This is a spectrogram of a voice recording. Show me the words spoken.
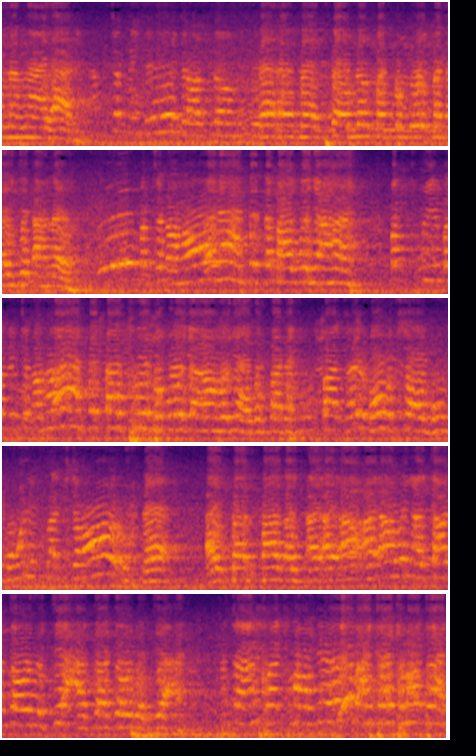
ឯទៅដាំនឹងថ្ងៃអត់ចិត្តនេះទេក្រោយទៅតែតែខ្ទមនឹងបាត់6បាត់អីចិត្តអស់នៅបាត់ចិត្តអស់ហើហើយយណាទឹកតបោវិញអស់ហើយបាត់វាបាត់ចិត្តអស់ហើបាយទទៅតើជួយ6យកអស់វិញហើយកុំបាត់ទេបាត់ហើយរបស់មកខ្យល់វូវូនេះបាត់ខ្យល់ណែឯបើបើឲ្យឲ្យឲ្យឲ្យអស់វិញឲ្យចោលចូលទៅជាឲ្យចោលចូលទៅជាអាចារ្យខ្លាចខ្មោចទេទេបានចោលឆ្មោះទៅអា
